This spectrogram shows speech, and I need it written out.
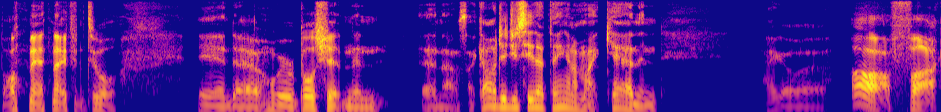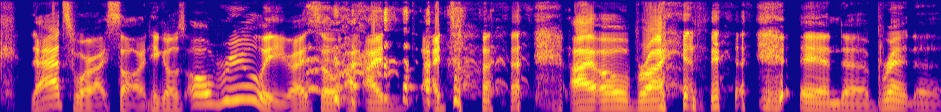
Ball Man Knife and Tool, and uh, we were bullshitting, and and I was like, "Oh, did you see that thing?" And I'm like, "Yeah," and then I go, uh, "Oh fuck, that's where I saw it." And he goes, "Oh really?" Right? So I I I, owe Brian and uh, Brent uh,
